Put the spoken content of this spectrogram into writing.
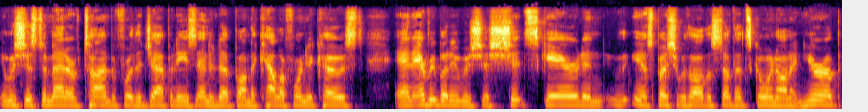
it was just a matter of time before the Japanese ended up on the California coast, and everybody was just shit scared, and you know, especially with all the stuff that's going on in Europe,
